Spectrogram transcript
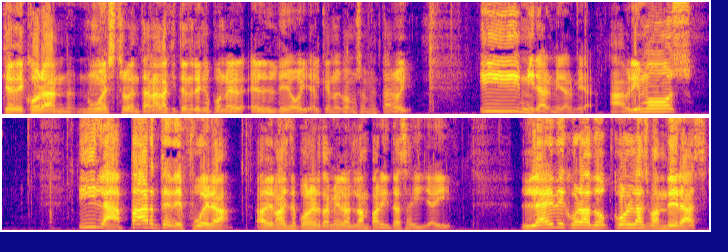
que decoran nuestro ventanal. Aquí tendré que poner el de hoy, el que nos vamos a enfrentar hoy. Y mirar, mirar, mirar. Abrimos. Y la parte de fuera, además de poner también las lamparitas ahí y ahí, la he decorado con las banderas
